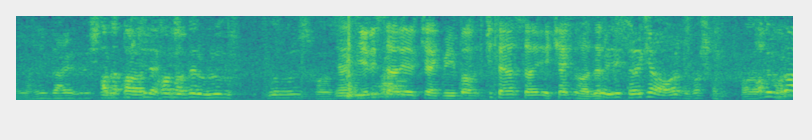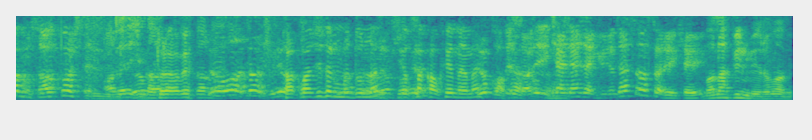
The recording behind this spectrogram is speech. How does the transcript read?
Vallahi ben işte Abi parası kalma ver bunu vur vur vur. Yani iri sarı erkek mi? Bak iki tane sarı erkek hazır. iyi söyleke vardı başkan. Parası kalma. saat kaçtı? Dur abi. Taklacıdır mı bunlar? Yoksa kalkıyor mu hemen? Yok abi. Sarı erkeklerce gününden sonra sarı erkeği. Vallahi bilmiyorum abi.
